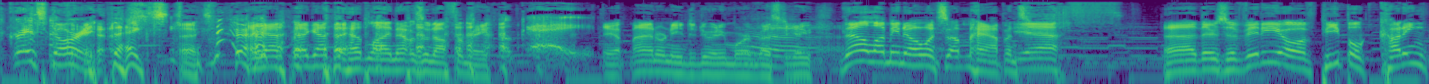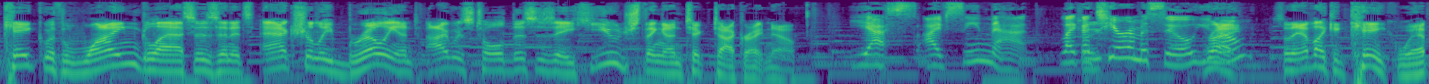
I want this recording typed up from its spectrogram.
Great story. Thanks. Thanks. I got, I got the headline. That was enough for me. okay. Yep, I don't need to do any more investigating. They'll let me know when something happens. Yeah. Uh, there's a video of people cutting cake with wine glasses, and it's actually brilliant. I was told this is a huge thing on TikTok right now. Yes, I've seen that. Like So a tiramisu, you right. know? So they have like a cake whip.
